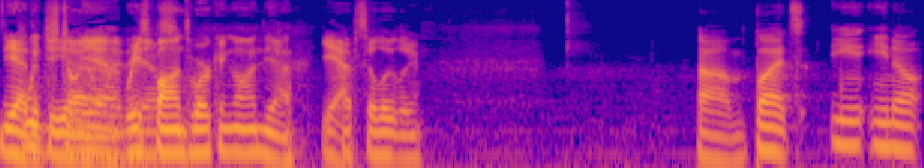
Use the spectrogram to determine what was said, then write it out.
Yeah, we that just the don't uh, know. yeah, when it is. respawn's working on. Yeah, Yeah. absolutely. Um, but you, you know,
